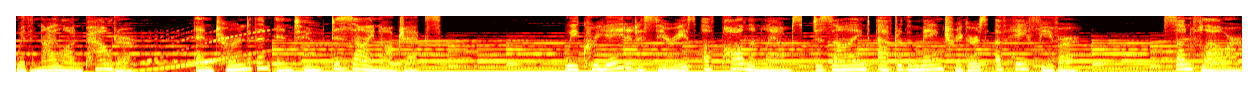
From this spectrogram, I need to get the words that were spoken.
with nylon powder, and turned them into design objects. We created a series of pollen lamps designed after the main triggers of hay fever sunflower,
